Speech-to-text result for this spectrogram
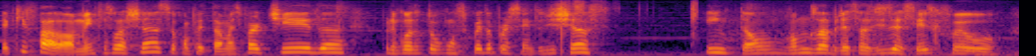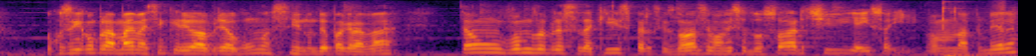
E aqui fala, aumenta sua chance de completar mais partida. Por enquanto eu estou com 50% de chance. Então, vamos abrir essas 16, que foi o... Eu consegui comprar mais, mas sem querer eu abri algumas e não deu pra gravar. Então, vamos abrir essas daqui, espero que vocês gostem, vamos ver se eu dou sorte. E é isso aí, vamos na primeira.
